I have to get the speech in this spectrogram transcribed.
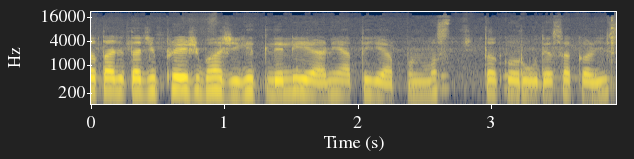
ताजी ताजी फ्रेश भाजी घेतलेली आहे आणि आता ही आपण मस्त करू उद्या सकाळीच.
